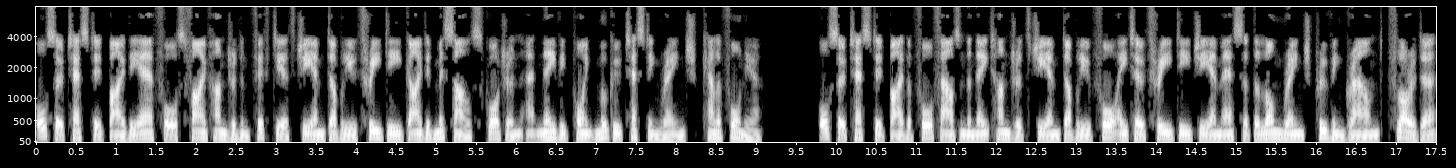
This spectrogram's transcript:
Also tested by the Air Force 550th GMW 3D Guided Missile Squadron at Navy Point Mugu Testing Range, California. Also tested by the 4800th GMW 480-3D GMS at the Long Range Proving Ground, Florida,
